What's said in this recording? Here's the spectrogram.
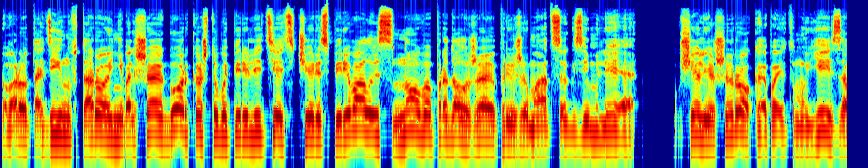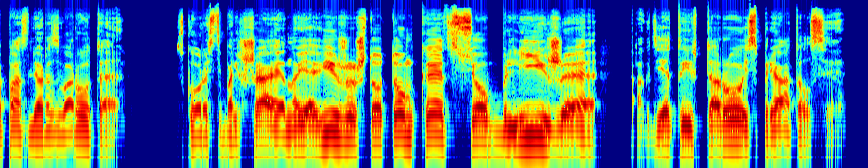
Поворот один, второй, небольшая горка, чтобы перелететь через перевал и снова продолжаю прижиматься к земле. Ущелье широкое, поэтому есть запас для разворота. Скорость большая, но я вижу, что Том Кэт все ближе. А где ты второй спрятался?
